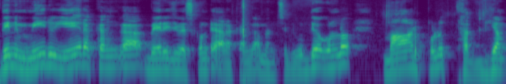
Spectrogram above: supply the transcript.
దీన్ని మీరు ఏ రకంగా బేరీజ్ వేసుకుంటే ఆ రకంగా మంచిది. ఉద్యోగంలో మార్పులు తథ్యం.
